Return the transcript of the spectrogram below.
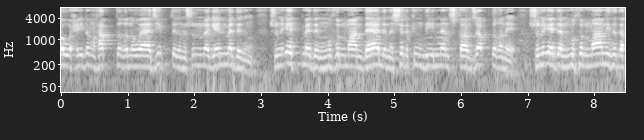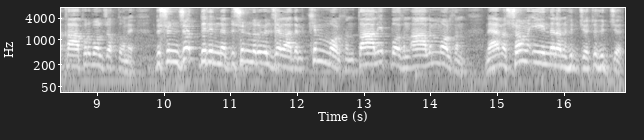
towhidiň hakdygyny, wäjipdigini, şunda gelmedigiň, şuny etmedigiň musulman dälini, şirkiň dinden çykarjakdygyny, şuny eden musulman diýse-de kapyr boljakdygyny düşünjek dilinde düşündiribiljek adam kim bolsun, talyp bolsun, alym bolsun, näme, şoň indiren hüjjeti hüjjet.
